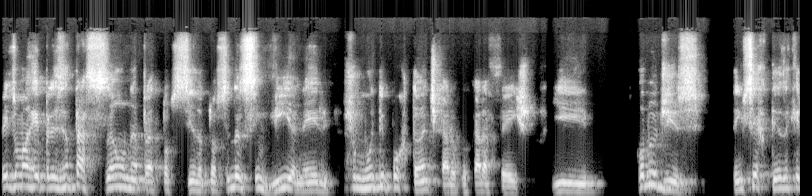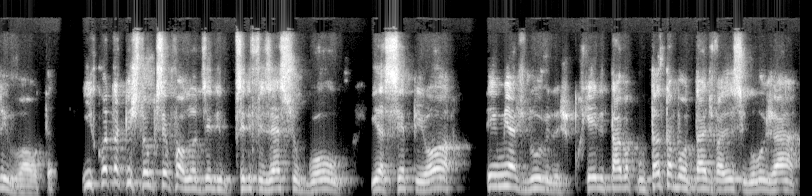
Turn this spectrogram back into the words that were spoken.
fez uma representação né, para a torcida. A torcida se via nele. Acho muito importante, cara, o que o cara fez. E, como eu disse, tenho certeza que ele volta. E quanto à questão que você falou, de ele, se ele fizesse o gol, ia ser pior, tenho minhas dúvidas, porque ele estava com tanta vontade de fazer esse gol já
